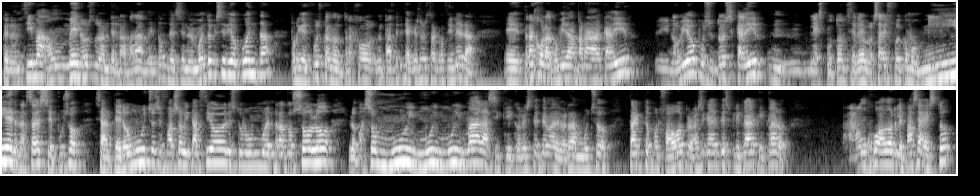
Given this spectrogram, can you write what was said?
pero encima aún menos durante el ramadán. Entonces, en el momento que se dio cuenta, porque después cuando trajo Patricia, que es nuestra cocinera, eh, trajo la comida para Kadir, y lo vio, pues entonces Kadir mm, le explotó el cerebro, ¿sabes? Fue como mierda, ¿sabes? Se puso, se alteró mucho, se fue a su habitación, estuvo un buen rato solo, lo pasó muy, muy, muy mal, así que con este tema de verdad, mucho tacto, por favor, pero básicamente explicar que, claro, a un jugador le pasa esto,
